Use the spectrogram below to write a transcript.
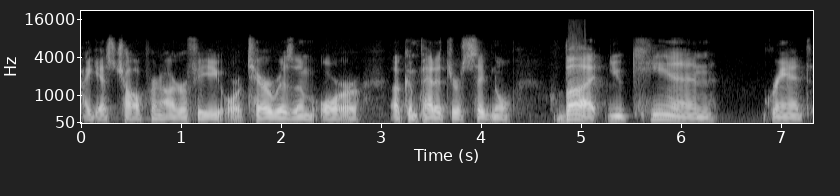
I guess, child pornography or terrorism or a competitor's signal. But you can grant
